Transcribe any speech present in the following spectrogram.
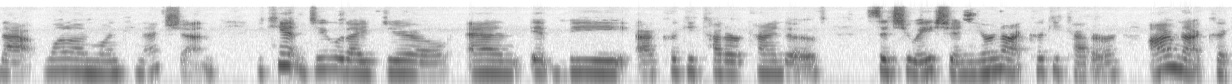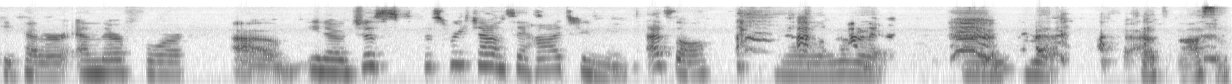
that one-on-one connection you can't do what I do and it be a cookie cutter kind of situation. You're not cookie cutter. I'm not cookie cutter, and therefore, um, you know, just just reach out and say hi to me. That's all. I love it. I love it. That's awesome.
